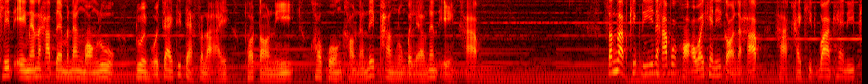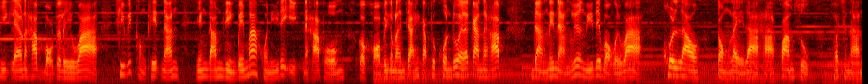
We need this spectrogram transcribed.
คิดเองนั้นนะครับได้มานั่งมองลูก ด้วยหัวใจที่แตกสลาย เพราะตอนนี้ครอบครัวของเขานั้นได้พังลงไปแล้วนั่นเองครับสำหรับคลิปนี้นะครับก็ขอเอาไว้แค่นี้ก่อนนะครับ หากใครคิดว่าแค่นี้พีคแล้วนะครับ บอกได้เลยว่าชีวิตของคลิดนั้นยังดำดิ่งไปมากกว่านี้ได้อีกนะครับผมก็ขอเป็นกำลังใจให้กับทุกคนด้วยแล้วกันนะครับ ดังในหนังเรื่องนี้ได้บอกไว้ว่า คนเราต้องไล่ล่าหาความสุข เพราะฉะนั้น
